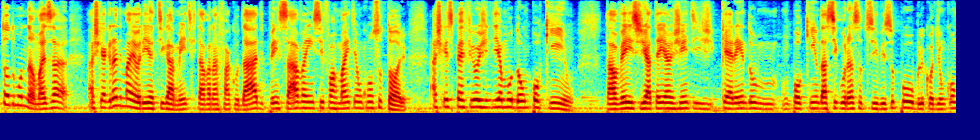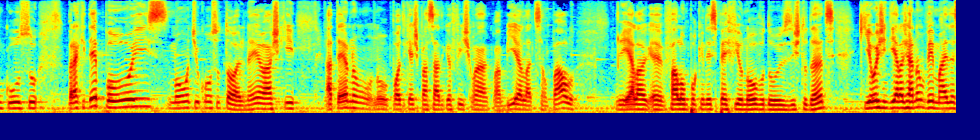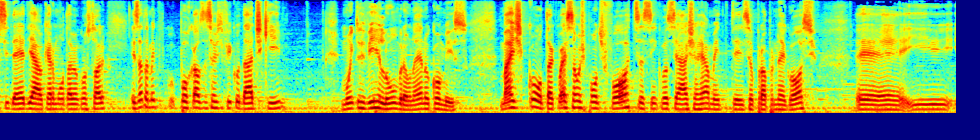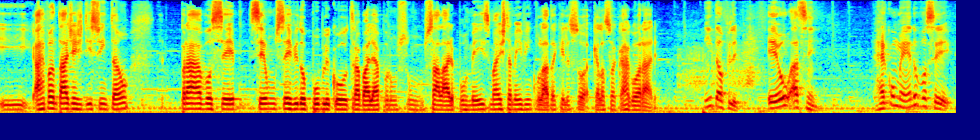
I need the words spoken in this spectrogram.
todo mundo não, mas a, acho que a grande maioria antigamente que estava na faculdade pensava em se formar e ter um consultório. Acho que esse perfil hoje em dia mudou um pouquinho. Talvez já tenha gente querendo um pouquinho da segurança do serviço público, de um concurso, para que depois monte o consultório. Né? Eu acho que até no, no podcast passado que eu fiz com a, com a Bia lá de São Paulo, e ela é, falou um pouquinho desse perfil novo dos estudantes, que hoje em dia ela já não vê mais essa ideia de, ah, eu quero montar meu consultório, exatamente por causa dessas dificuldades que muitos vislumbram né, no começo. Mas conta, quais são os pontos fortes assim que você acha realmente ter seu próprio negócio é, e, e, as vantagens disso então para você ser um servidor público ou trabalhar por um, um, salário por mês, mas também vinculado àquele sua, àquela sua carga horária. Então, Felipe, eu assim recomendo você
